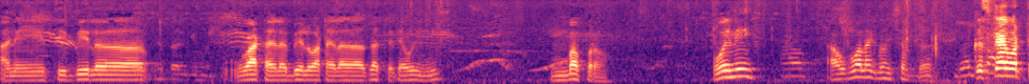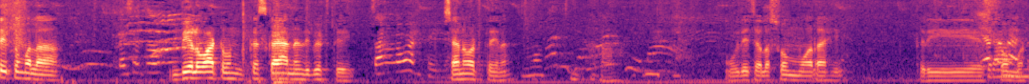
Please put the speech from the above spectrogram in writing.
आणि ती बिल वाटायला बिल वाटायला जाते त्या वहिनी. बापराव. वहिनी? अहो बोला की दोन शब्द. कसं काय वाटतंय तुम्हाला? बिल वाटून कसं काय आनंद भेटतोय? छान वाटतंय ना. उद्याच्याला सोमवार आहे. तरी सोमवार.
